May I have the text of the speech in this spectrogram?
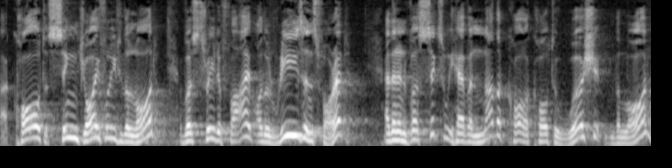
a, call to sing joyfully to the Lord. Verse 3 to 5 are the reasons for it. And then in verse 6, we have another call, a call to worship the Lord.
